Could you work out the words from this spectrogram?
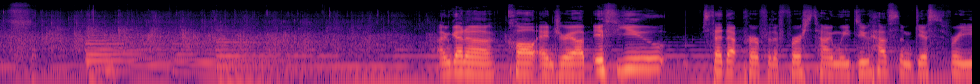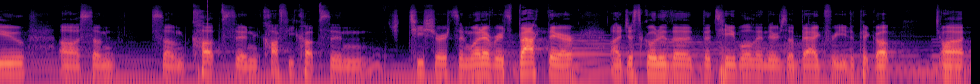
I'm going to call Andrea up. If you said that prayer for the first time, we do have some gifts for you, uh, some some cups and coffee cups and t-shirts and whatever. It's back there. Uh, just go to the, the table and there's a bag for you to pick up. Uh,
